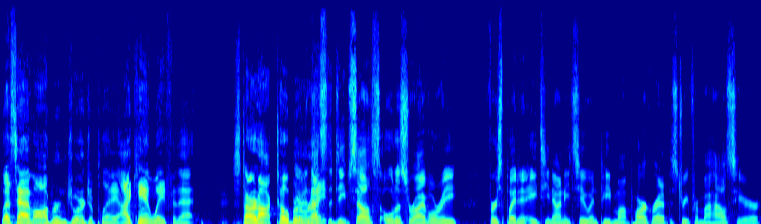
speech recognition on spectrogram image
Let's have Auburn, Georgia play. I can't wait for that. Start October Yeah, and right. that's the Deep South's oldest rivalry. First played in 1892 in Piedmont Park, right up the street from my house here.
